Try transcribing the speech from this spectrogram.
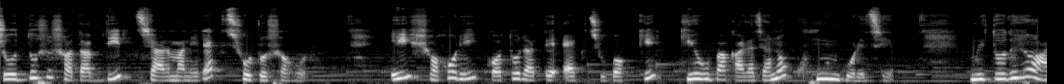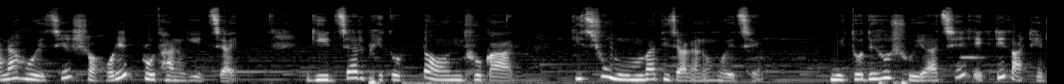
চোদ্দশো শতাব্দীর জার্মানের এক ছোট শহর। এই শহরেই গত রাতে এক যুবককে কেউ বা কারা যেন খুন করেছে। মৃতদেহ আনা হয়েছে শহরের প্রধান গির্জায়। গির্জার ভেতরটা অন্ধকার, কিছু মোমবাতি জ্বালানো হয়েছে। মৃতদেহ শুয়ে আছে একটি কাঠের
